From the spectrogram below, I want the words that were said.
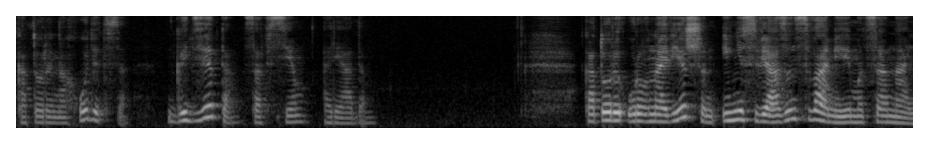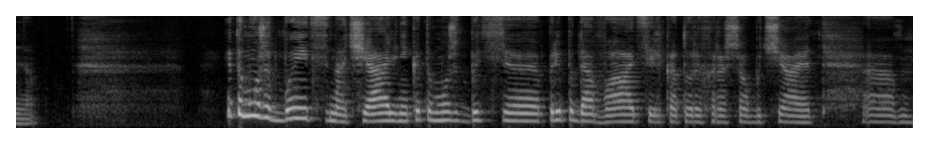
который находится где-то совсем рядом, который уравновешен и не связан с вами эмоционально. Это может быть начальник, это может быть э, преподаватель, который хорошо обучает. Эм,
